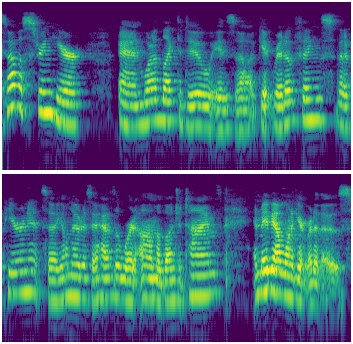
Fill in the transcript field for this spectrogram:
so I have a string here, and what I'd like to do is uh, get rid of things that appear in it. So you'll notice it has the word um a bunch of times, and maybe I want to get rid of those.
